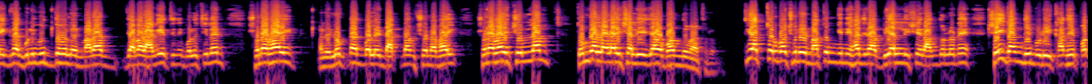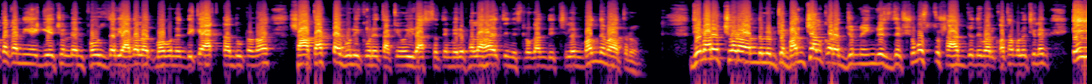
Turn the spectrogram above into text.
টেগরা গুলিবুদ্ধ হলেন। মারা যাবার আগে তিনি বলেছিলেন সোনা ভাই মানে লোকনাথ বলের ডাকনাম সোনা ভাই সোনা ভাই চললাম, তোমরা লড়াই চালিয়ে যাও, বন্দে মাতরম। তিয়াত্তর বছরের মাতঙ্গিনী হাজরা বিয়াল্লিশের আন্দোলনে সেই গান্ধী বুড়ি কাঁধে পতাকা নিয়ে গিয়ে চললেন ফৌজদারি আদালত ভবনের দিকে। একটা দুটো নয়, সাত আটটা গুলি করে তাকে ওই রাস্তাতে মেরে ফেলা হয়। তিনি স্লোগান দিচ্ছিলেন, বন্দে মাতরম। যে ভারত ছড়ো আন্দোলনকে বানচাল করার জন্য ইংরেজদের সমস্ত সাহায্য দেবার কথা বলেছিলেন এই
